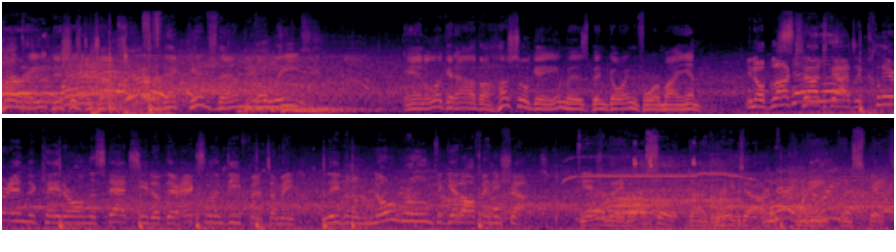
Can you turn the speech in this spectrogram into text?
Curry dishes to Thompson. That gives them the lead. And look at how the hustle game has been going for Miami. You know, block shots, guys, a clear indicator on the stat sheet of their excellent defense. I mean, leaving them no room to get off any shots. Yeah, but they've also done a great job of playing in space,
